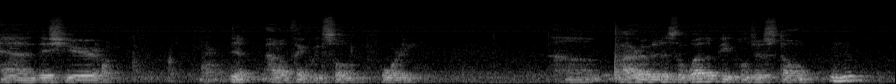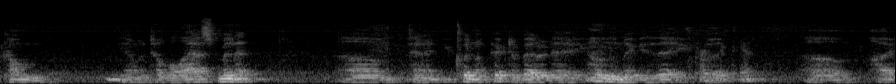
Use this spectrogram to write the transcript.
And this year, Yeah. I don't think we'd sold forty. Um, Part of it is the weather, people just don't Mhm. come, you know, until the last minute. Um, And you couldn't have picked a better day, other than maybe today. but, Perfect, yeah. um, I,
